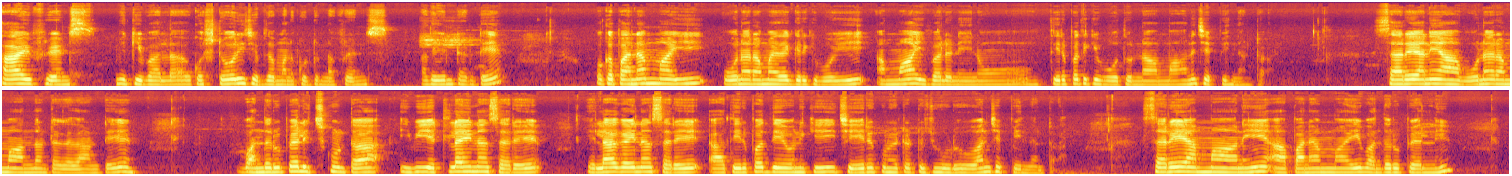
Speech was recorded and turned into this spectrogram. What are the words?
Hi friends మీకు ఇవాళ ఒక స్టోరీ చెప్దాం అనుకుంటున్నా ఫ్రెండ్స్. అదేంటంటే ఒక పనమ్మాయి ఓనర్ అమ్మాయి దగ్గరికి పోయి అమ్మ ఇవాళ నేను తిరుపతికి పోతున్నా అమ్మ అని చెప్పిందంట. సరే అని ఆ ఓనర్ అమ్మ అందంట కదా అంటే వంద రూపాయలు ఇచ్చుకుంటా ఇవి ఎట్లయినా సరే ఎలాగైనా సరే ఆ తిరుపతి దేవునికి చేరుకునేటట్టు చూడు అని చెప్పిందంట. సరే అమ్మ అని ఆ పని అమ్మాయి వంద రూపాయలని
